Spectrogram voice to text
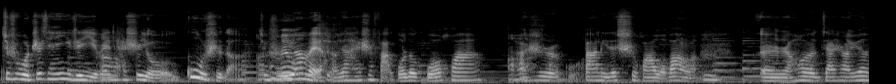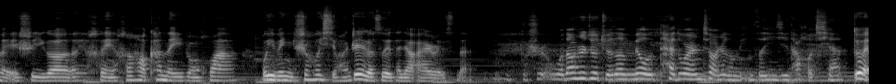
就是我之前一直以为嗯它是有故事的，就是鸢尾好像还是法国的国花，哦还是巴黎的市花，我忘了。嗯，呃，然后加上鸢尾是一个很很好看的一种花，我以为你是会喜欢这个，所以才叫 Iris 的。不是，我当时就觉得没有太多人叫这个名字，以及它好签。对，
